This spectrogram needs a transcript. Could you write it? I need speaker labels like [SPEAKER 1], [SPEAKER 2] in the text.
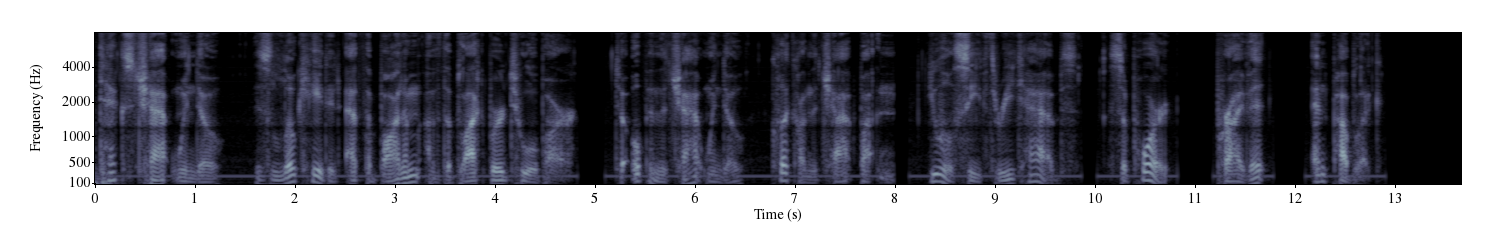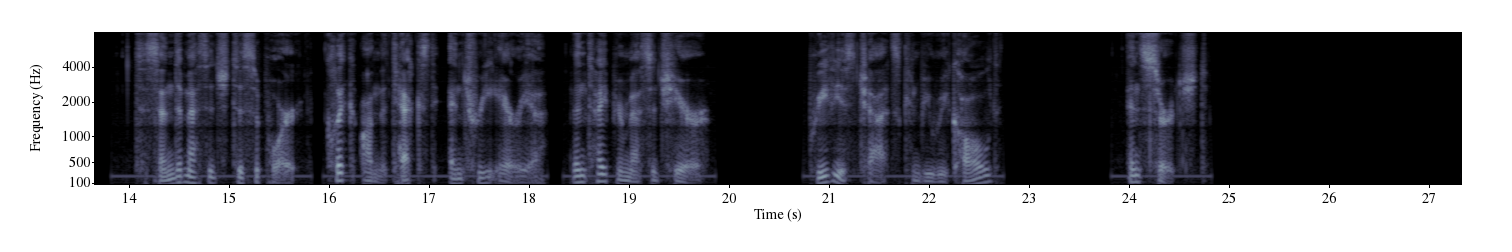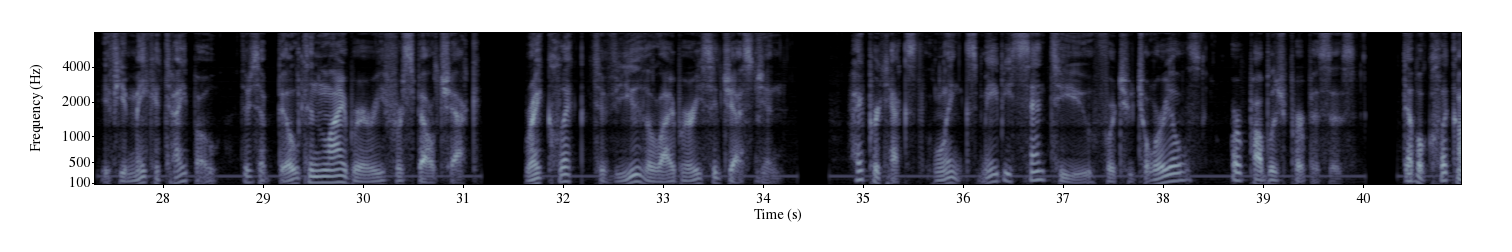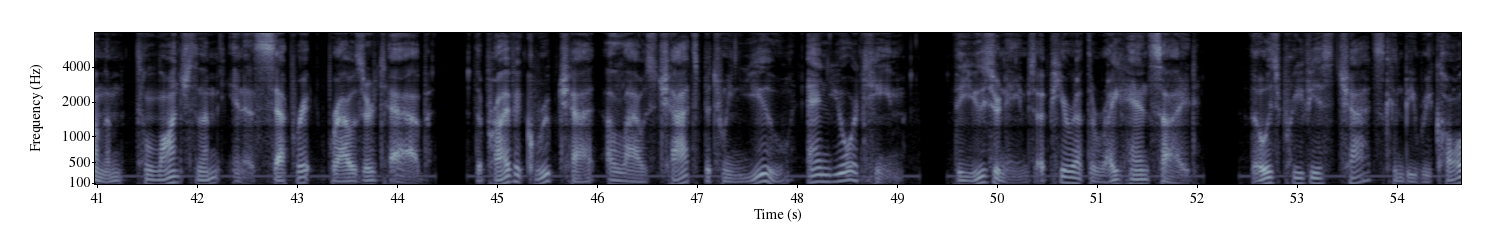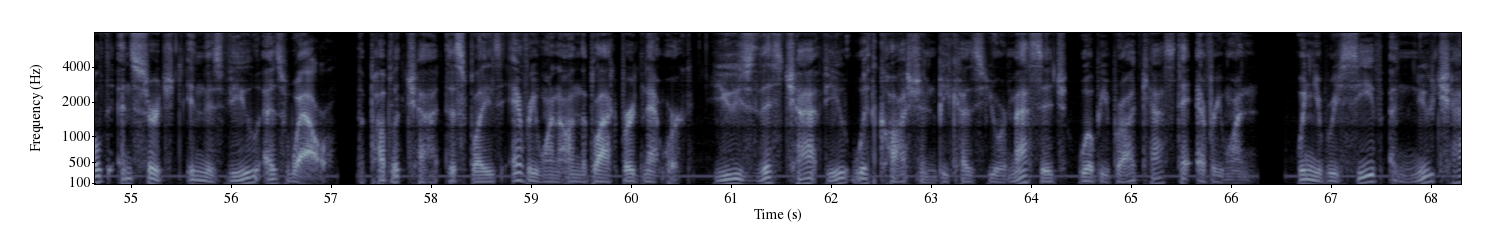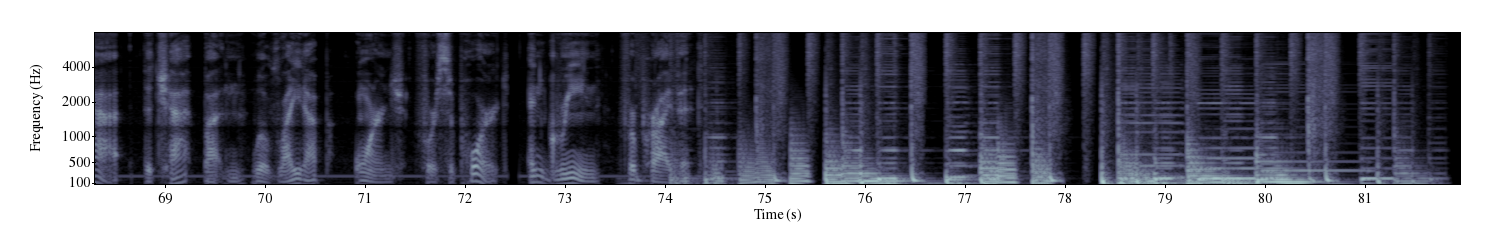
[SPEAKER 1] text chat window is located at the bottom of the Blackbird toolbar. To open the chat window, click on the chat button. You will see three tabs, Support, Private, and Public. To send a message to support, click on the text entry area, then type your message here. Previous chats can be recalled and searched. If you make a typo, there's a built-in library for spell check. Right-click to view the library suggestion. Hypertext links may be sent to you for tutorials or published purposes. Double-click on them to launch them in a separate browser tab. The private group chat allows chats between you and your team. The usernames appear at the right-hand side. Those previous chats can be recalled and searched in this view as well. The public chat displays everyone on the Blackbird network. Use this chat view with caution because your message will be broadcast to everyone. When you receive a new chat, the chat button will light up orange for support and green for private.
